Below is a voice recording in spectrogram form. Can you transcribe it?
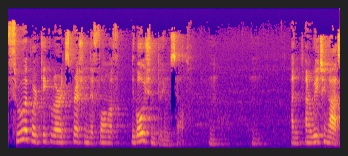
through a particular expression in the form of devotion to himself. And, and reaching us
